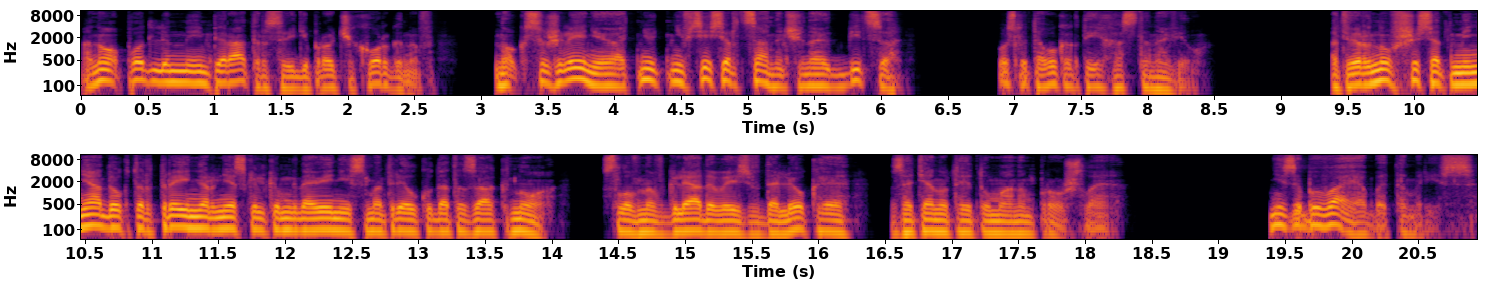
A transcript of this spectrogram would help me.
Оно — подлинный император среди прочих органов. Но, к сожалению, отнюдь не все сердца начинают биться после того, как ты их остановил. Отвернувшись от меня, доктор-трейнер несколько мгновений смотрел куда-то за окно, словно вглядываясь в далекое, затянутое туманом прошлое. Не забывай об этом, Рис.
